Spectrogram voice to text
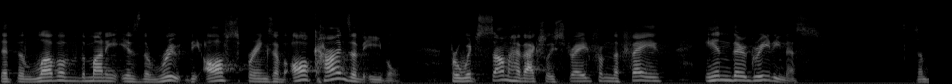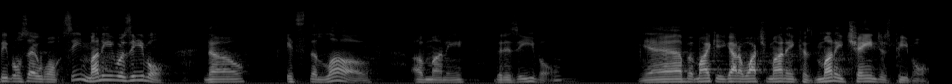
that the love of the money is the root, the offsprings of all kinds of evil, for which some have actually strayed from the faith in their greediness. Some people say, well, see, money was evil. No, it's the love of money that is evil. Yeah, but Micah, you got to watch money because money changes people.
